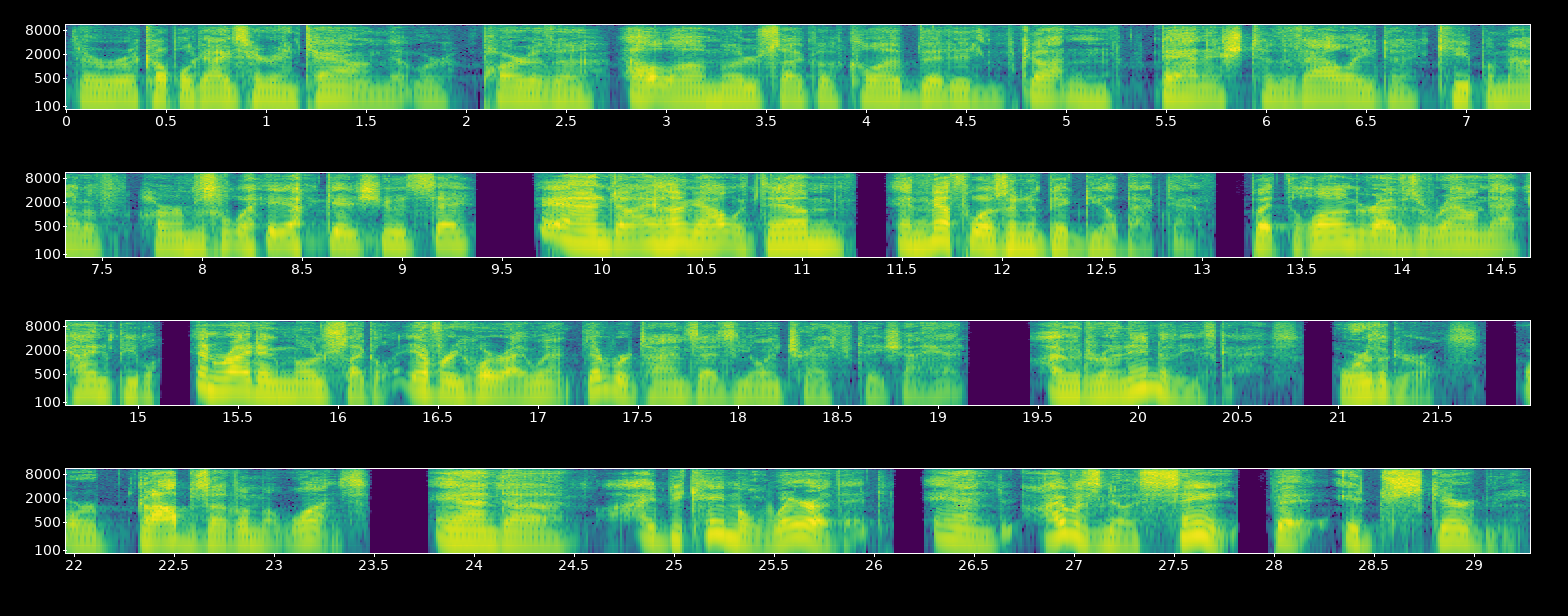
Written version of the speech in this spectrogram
There were a couple guys here in town that were part of the outlaw motorcycle club that had gotten banished to the valley to keep them out of harm's way, I guess you would say. And I hung out with them, and meth wasn't a big deal back then. But the longer I was around that kind of people and riding a motorcycle everywhere I went, there were times that's the only transportation I had. I would run into these guys or the girls or gobs of them at once. And uh, I became aware of it. And I was no saint, but it scared me.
